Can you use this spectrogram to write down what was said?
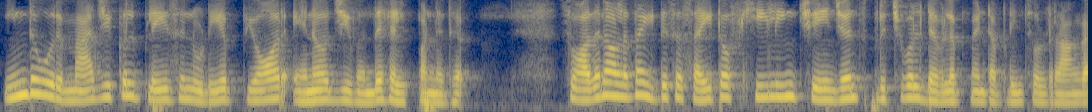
இந்த ஒரு மேஜிக்கல் பிளேஸினுடைய பியோர் எனர்ஜி வந்து ஹெல்ப் பண்ணுது. ஸோ அதனால தான் it is a site of healing change and spiritual development அப்படின்னு சொல்கிறாங்க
